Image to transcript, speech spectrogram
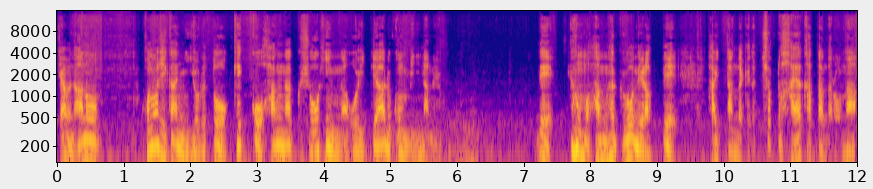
ちゃうな、あの、この時間によると結構半額商品が置いてあるコンビニなのよ。で、今日も半額を狙って入ったんだけど、ちょっと早かったんだろうな。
